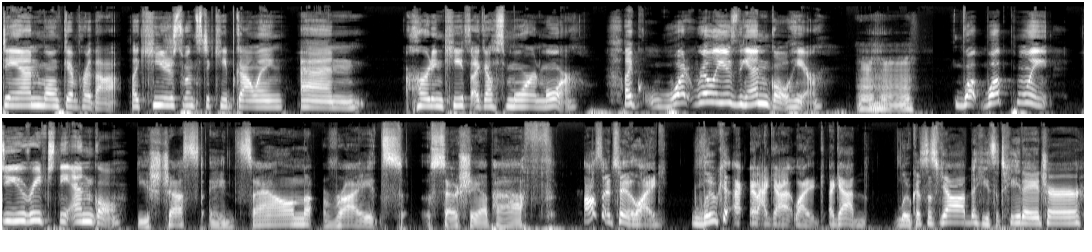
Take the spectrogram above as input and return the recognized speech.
Dan won't give her that. Like he just wants to keep going and hurting Keith, I guess, more and more. Like what really is the end goal here? Mm-hmm. What what point do you reach the end goal? He's just a downright sociopath. Also, too, like Luke, and I got like again, Lucas is young. He's a teenager.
